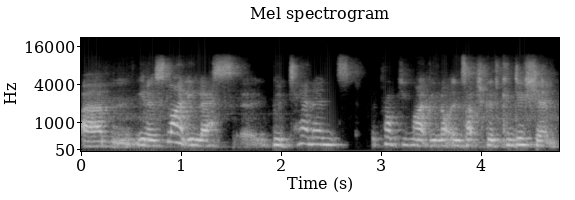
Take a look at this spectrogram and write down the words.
um, you know, slightly less uh, good tenants. The property might be not in such good condition.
